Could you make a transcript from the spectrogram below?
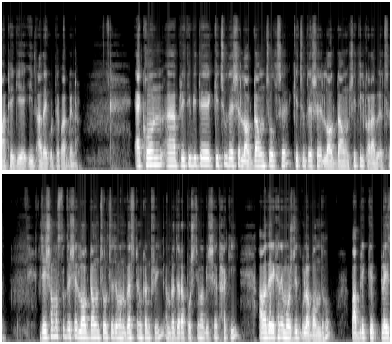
মাঠে গিয়ে ঈদ আদায় করতে পারবে না। এখন পৃথিবীতে কিছু দেশে লকডাউন চলছে, কিছু দেশে লকডাউন শিথিল করা হয়েছে। যে সমস্ত দেশে লকডাউন চলছে, যেমন ওয়েস্টার্ন কান্ট্রি আমরা যারা পশ্চিমা বিশ্বে থাকি, আমাদের এখানে মসজিদগুলো বন্ধ। পাবলিক প্লেস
